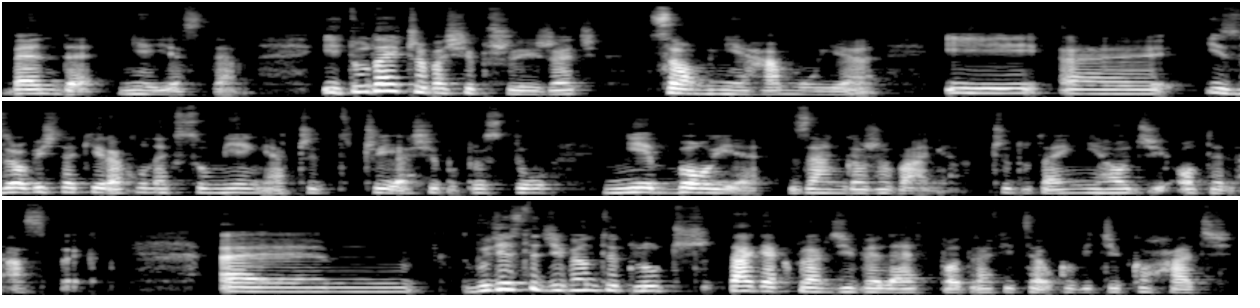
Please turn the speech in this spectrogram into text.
będę, nie jestem. I tutaj trzeba się przyjrzeć, co mnie hamuje i, e, i zrobić taki rachunek sumienia, czy, czy ja się po prostu nie boję zaangażowania, czy tutaj nie chodzi o ten aspekt. Em, 29 klucz, tak jak prawdziwy lew, potrafi całkowicie kochać,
